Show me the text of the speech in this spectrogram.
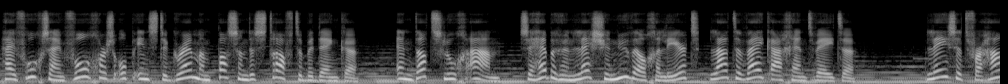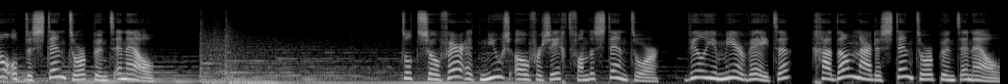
Hij vroeg zijn volgers op Instagram een passende straf te bedenken. En dat sloeg aan. Ze hebben hun lesje nu wel geleerd, laat de wijkagent weten. Lees het verhaal op de Stentor.nl. Tot zover het nieuwsoverzicht van de Stentor. Wil je meer weten? Ga dan naar de Stentor.nl.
